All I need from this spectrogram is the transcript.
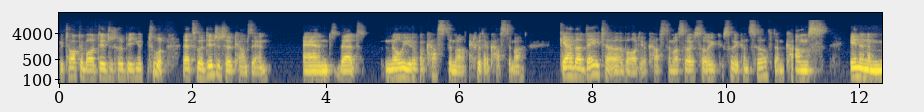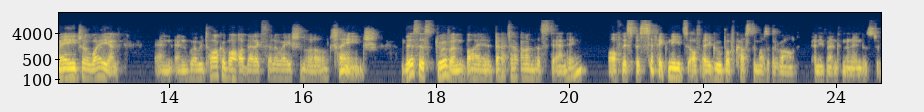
we talked about digital being a tool. That's where digital comes in, and that know your customer with your customer, gather data about your customer so so you, so you can serve them comes in in a major way and and and where we talk about that accelerational change this is driven by a better understanding of the specific needs of a group of customers around an event in an industry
